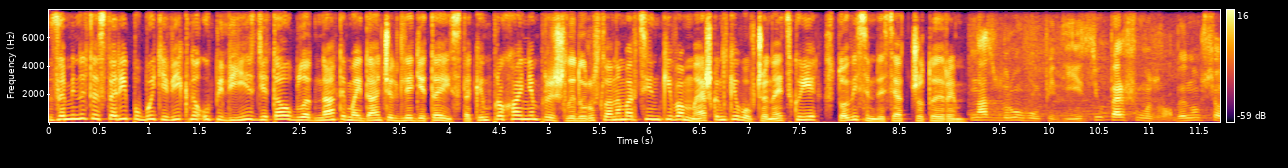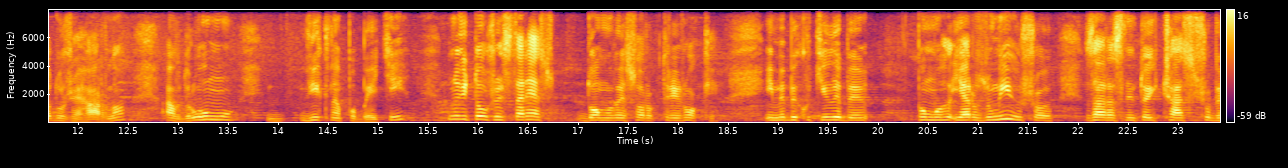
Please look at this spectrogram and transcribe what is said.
Замінити старі побиті вікна у під'їзді та обладнати майданчик для дітей. З таким проханням прийшли до Руслана Марцінківа, мешканки Вовчанецької 184. У нас в другому під'їзді, в першому зроблено, все дуже гарно, а в другому вікна побиті. Ну і то вже старе домове 43 роки. І ми би хотіли би помогли. Я розумію, що зараз не той час, щоб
